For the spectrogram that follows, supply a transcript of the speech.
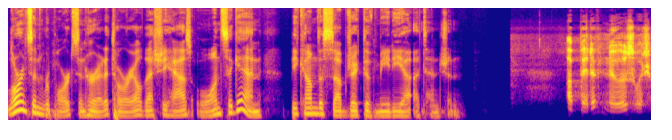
Lorenzen reports in her editorial that she has, once again, become the subject of media attention. A bit of news which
